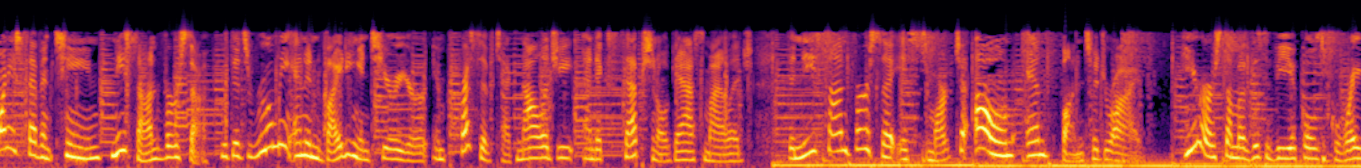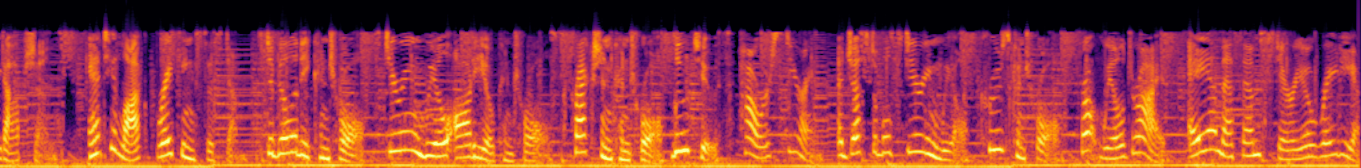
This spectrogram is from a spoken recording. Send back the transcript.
2017 Nissan Versa. With its roomy and inviting interior, impressive technology, and exceptional gas mileage, the Nissan Versa is smart to own and fun to drive. Here are some of this vehicle's great options. Anti-lock braking system, stability control, steering wheel audio controls, traction control, Bluetooth, power steering, adjustable steering wheel, cruise control, front wheel drive, AM FM stereo radio,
